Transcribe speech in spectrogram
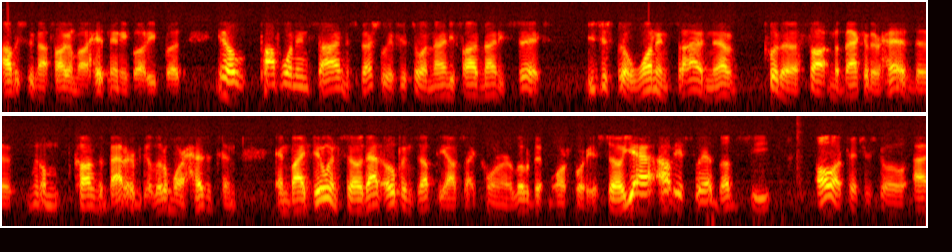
obviously not talking about hitting anybody, but you know, pop one inside, especially if you're throwing 95, 96, you just throw one inside, and that put a thought in the back of their head that will cause the batter to be a little more hesitant. And by doing so, that opens up the outside corner a little bit more for you. So yeah, obviously, I'd love to see all our pitchers go uh,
